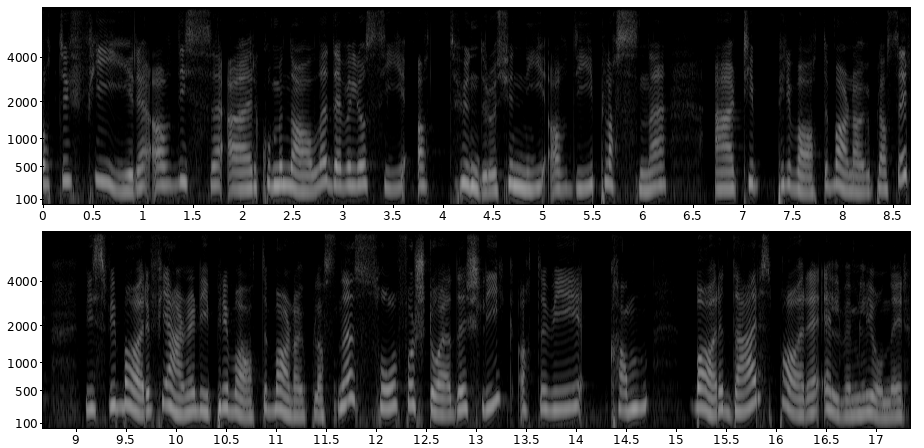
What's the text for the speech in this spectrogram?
84 av disse er kommunale. Det vil jo si at 129 av de plassene er til private barnehageplasser. Hvis vi bare fjerner de private barnehageplassene, så forstår jeg det slik at vi kan bare der spare 11 millioner.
